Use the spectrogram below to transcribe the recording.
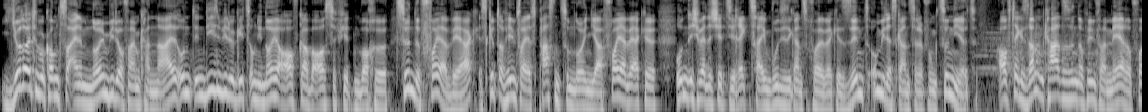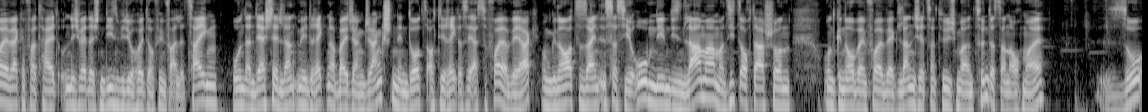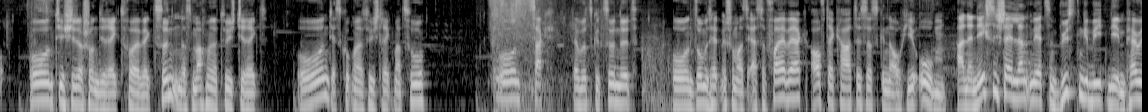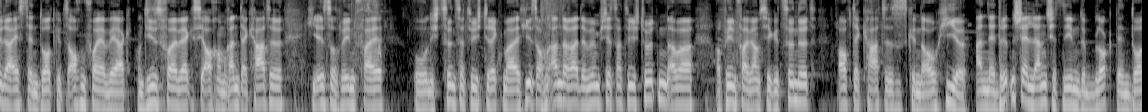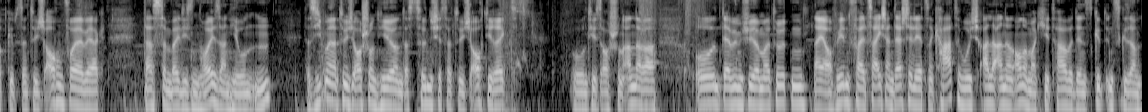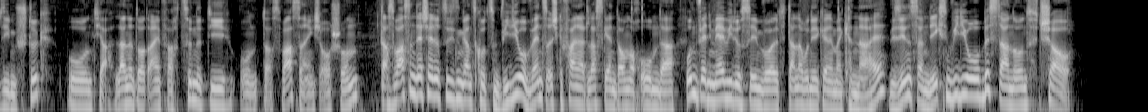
Jo Leute, willkommen zu einem neuen Video auf meinem Kanal und in diesem Video geht es um die neue Aufgabe aus der vierten Woche, Zünde Feuerwerk. Es gibt auf jeden Fall jetzt passend zum neuen Jahr Feuerwerke und ich werde euch jetzt direkt zeigen, wo diese ganzen Feuerwerke sind und wie das Ganze da funktioniert. Auf der gesamten Karte sind auf jeden Fall mehrere Feuerwerke verteilt und ich werde euch in diesem Video heute auf jeden Fall alle zeigen. Und an der Stelle landen wir direkt mal bei Jang Junction, denn dort ist auch direkt das erste Feuerwerk. Um genauer zu sein, ist das hier oben neben diesem Lama, man sieht es auch da schon. Und genau beim Feuerwerk lande ich jetzt natürlich mal und zünd das dann auch mal. So, und hier steht auch schon direkt Feuerwerk zünden. Das machen wir natürlich direkt. Und jetzt gucken wir natürlich direkt mal zu. Und zack, da wird es gezündet. Und somit hätten wir schon mal das erste Feuerwerk. Auf der Karte ist das genau hier oben. An der nächsten Stelle landen wir jetzt im Wüstengebiet neben Paradise, denn dort gibt es auch ein Feuerwerk. Und dieses Feuerwerk ist ja auch am Rand der Karte. Hier ist auf jeden Fall und ich zünde es natürlich direkt mal. Hier ist auch ein anderer, der will mich jetzt natürlich töten, aber auf jeden Fall, wir haben es hier gezündet. Auf der Karte ist es genau hier. An der dritten Stelle lande ich jetzt neben dem Block, denn dort gibt es natürlich auch ein Feuerwerk. Das ist dann bei diesen Häusern hier unten. Das sieht man natürlich auch schon hier und das zünde ich jetzt natürlich auch direkt. Und hier ist auch schon ein anderer. Und der will mich wieder mal töten. Naja, auf jeden Fall zeige ich an der Stelle jetzt eine Karte, wo ich alle anderen auch noch markiert habe, denn es gibt insgesamt sieben Stück. Und ja, landet dort einfach, zündet die und das war es dann eigentlich auch schon. Das war's an der Stelle zu diesem ganz kurzen Video. Wenn es euch gefallen hat, lasst gerne einen Daumen nach oben da. Und wenn ihr mehr Videos sehen wollt, dann abonniert gerne meinen Kanal. Wir sehen uns dann im nächsten Video. Bis dann und ciao.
